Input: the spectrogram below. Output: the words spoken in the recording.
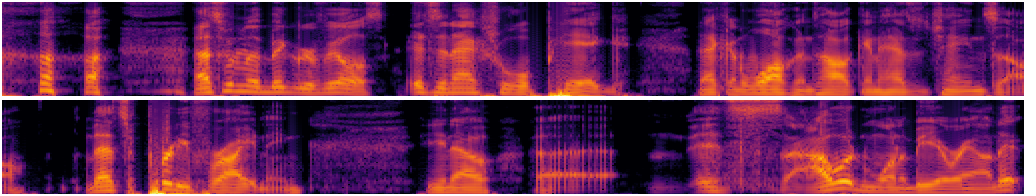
that's one of the big reveals. It's an actual pig that can walk and talk and has a chainsaw. That's pretty frightening. You know, uh, it's I wouldn't want to be around it.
